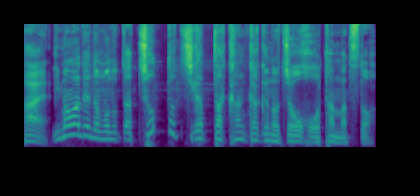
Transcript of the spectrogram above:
はい。今までのものとはちょっと違った感覚の情報端末と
